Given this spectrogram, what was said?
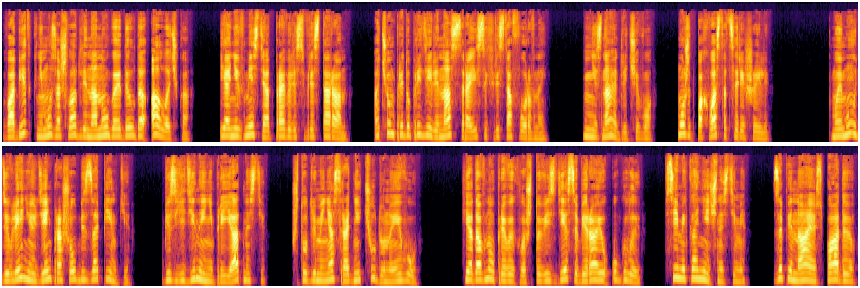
В обед к нему зашла длинноногая дылда Аллочка, и они вместе отправились в ресторан, о чем предупредили нас с Раисой Христофоровной. Не знаю для чего. Может, похвастаться решили. К моему удивлению, день прошел без запинки, без единой неприятности, что для меня сродни чуду наяву. Я давно привыкла, что везде собираю углы, всеми конечностями. Запинаюсь, падаю,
